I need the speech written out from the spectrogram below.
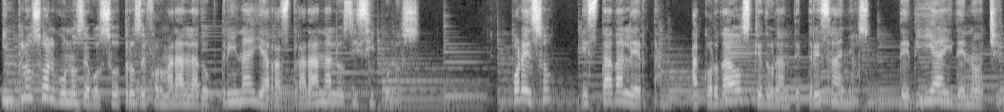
Incluso algunos de vosotros deformarán la doctrina y arrastrarán a los discípulos. Por eso, estad alerta, acordaos que durante tres años, de día y de noche,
